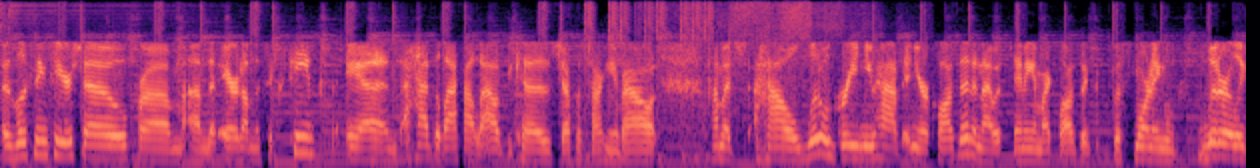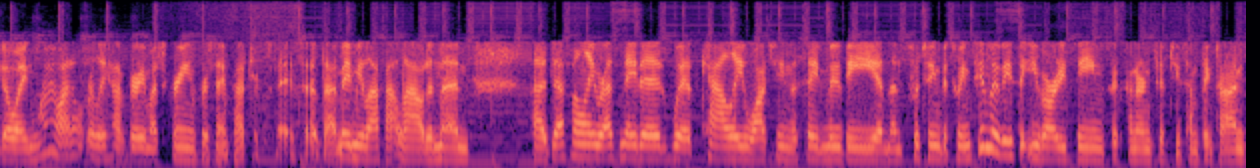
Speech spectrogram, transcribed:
I was listening to your show from um, that aired on the 16th, and I had to laugh out loud because Jeff was talking about how much how little green you have in your closet, and I was standing in my closet this morning, literally going, "Wow, I don't really have very much green for St. Patrick's Day." So that made me laugh out loud, and then. Uh, definitely resonated with Callie watching the same movie and then switching between two movies that you've already seen 650 something times.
